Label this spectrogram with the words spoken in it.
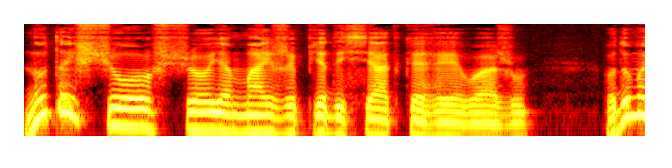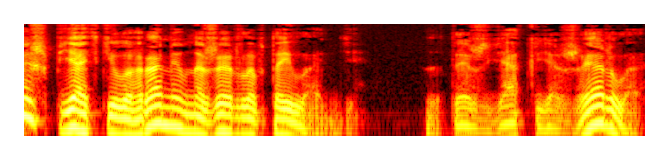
Ну, та й що, що я майже 50 кг важу. Подумаєш, 5 кілограмів нажерла в Таїланді. Зате ж як я жерла.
